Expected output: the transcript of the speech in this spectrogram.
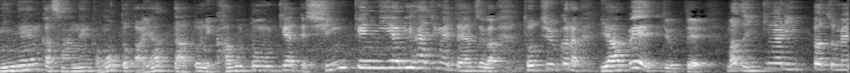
2年か3年かもっとかやった後に株と向き合って真剣にやり始めたやつが途中からやべえって言ってまずいきなり一発目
